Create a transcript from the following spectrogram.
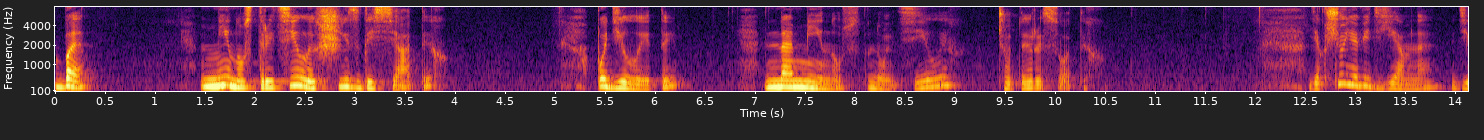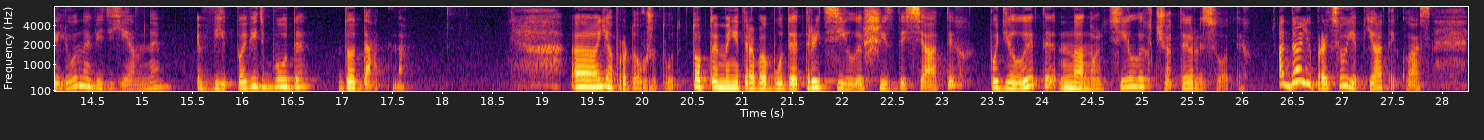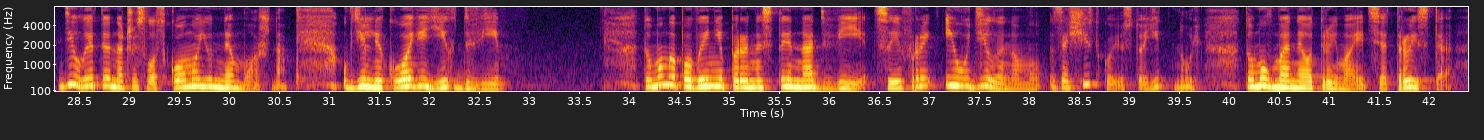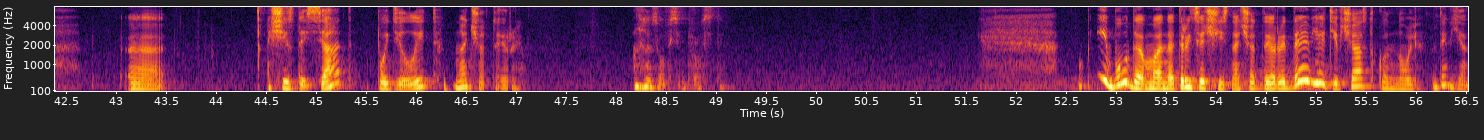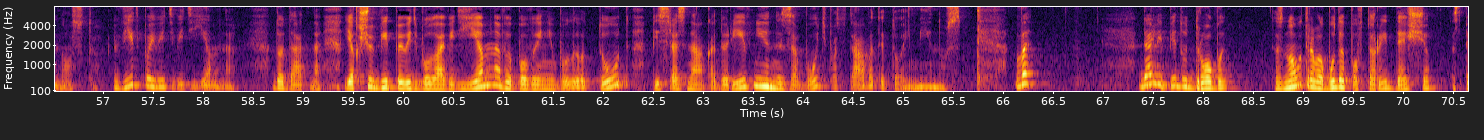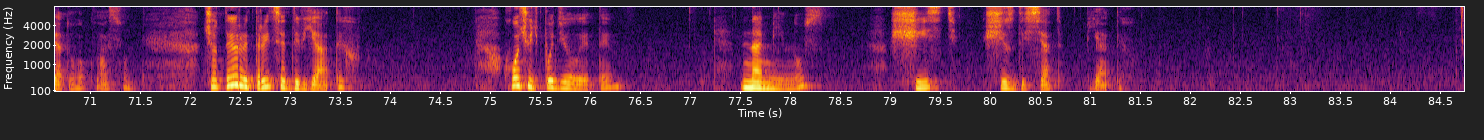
Б. Мінус 3,6 поділити на мінус 0,4. Якщо я від'ємне ділю на від'ємне, відповідь буде додатна. Е, Я продовжу тут. Тобто мені треба буде 3,6 поділити на 0,4. А далі працює п'ятий клас. Ділити на число з комою не можна. В дільникові їх дві. Тому ми повинні перенести на дві цифри, і у діленому за шісткою стоїть 0. Тому в мене отримається 360 поділити на 4. Зовсім просто. І буде в мене 36 на 4 – 9 і в частку 0 – 90. Відповідь від'ємна. Додатна. Якщо відповідь була від'ємна, ви повинні були отут, після знака дорівнює, не забудь поставити той мінус. В. Далі підуть дроби. Знову треба буде повторити дещо з 5 класу. 4 39 хочуть поділити на мінус 6 65.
